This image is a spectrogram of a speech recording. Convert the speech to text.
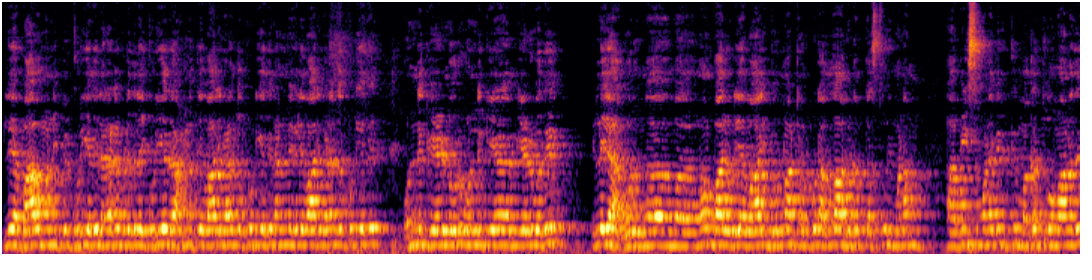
இல்லையா பாவ மன்னிப்பிற்குரியது நரக விடுதலைக்குரியது அகமத்தை வாரி வழங்கக்கூடியது நன்மைகளை வாரி வழங்கக்கூடியது. ஒன்றுக்கு எழுநூறு ஒன்றுக்கு எழுபது இல்லையா ஒரு நோன்பாரியுடைய வாய் துர்நாற்றம் கூட அல்லாஹிடம் கஸ்தூரி மனம் வீசும் மனவிற்கு மகத்துவமானது.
